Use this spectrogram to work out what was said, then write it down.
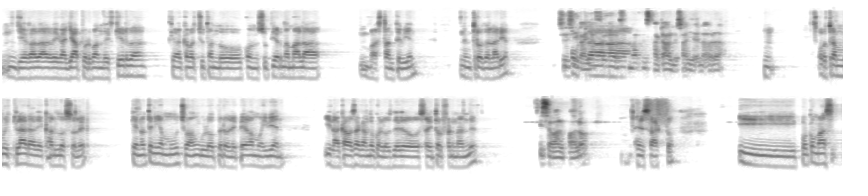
llegada de Gallá por banda izquierda, que acaba chutando con su pierna mala bastante bien dentro del área. Sí, sí, Gallá fue los más destacables ayer, la verdad. Mm. Otra muy clara de Carlos Soler, que no tenía mucho ángulo, pero le pega muy bien y la acaba sacando con los dedos Aitor Fernández. Y se va al palo. Exacto. Y poco más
